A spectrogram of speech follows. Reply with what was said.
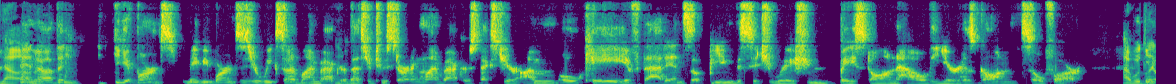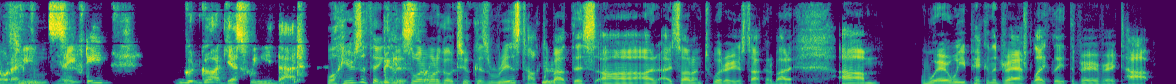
Now, and uh, then you get Barnes. Maybe Barnes is your weak side linebacker. That's your two starting linebackers next year. I'm okay if that ends up being the situation based on how the year has gone so far. I would you like know what I mean? yeah. Safety. Good God, yes, we need that. Well, here's the thing, and this is what I want to go to because Riz talked about this. Uh, on, I saw it on Twitter. He was talking about it. Um, where we pick in the draft, likely at the very, very top,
